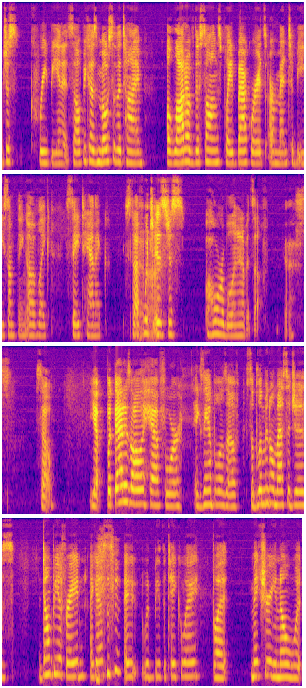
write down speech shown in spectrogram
just creepy in itself because most of the time a lot of the songs played backwards are meant to be something of like satanic stuff which is just horrible in and of itself Yes. so, yep, but that is all I have for examples of subliminal messages. Don't be afraid, I guess, it would be the takeaway, but make sure you know what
